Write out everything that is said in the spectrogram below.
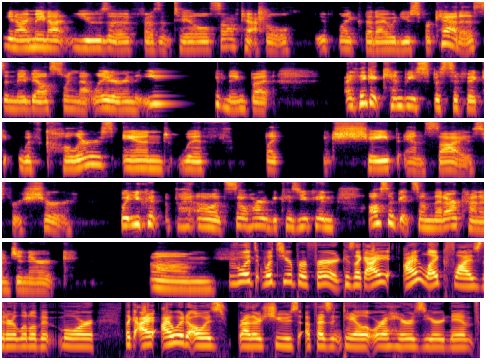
you know, I may not use a pheasant tail soft hackle if like that I would use for caddis, and maybe I'll swing that later in the evening. But I think it can be specific with colors and with like, like shape and size for sure. But you can, oh, it's so hard because you can also get some that are kind of generic. Um what's what's your preferred? Because like i i like flies that are a little bit more like i i would always rather choose a pheasant tail or a hare's ear nymph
